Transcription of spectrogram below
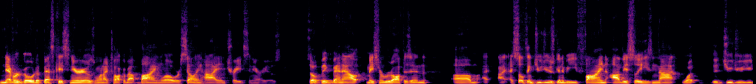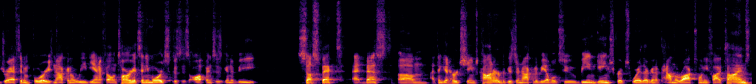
never go to best case scenarios when I talk about buying low or selling high in trade scenarios. So Big Ben out, Mason Rudolph is in. Um, I, I still think Juju is going to be fine. Obviously, he's not what the Juju you drafted him for. He's not going to lead the NFL in targets anymore just because his offense is going to be suspect at best. Um, I think it hurts James Conner because they're not going to be able to be in game scripts where they're going to pound the rock 25 times.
